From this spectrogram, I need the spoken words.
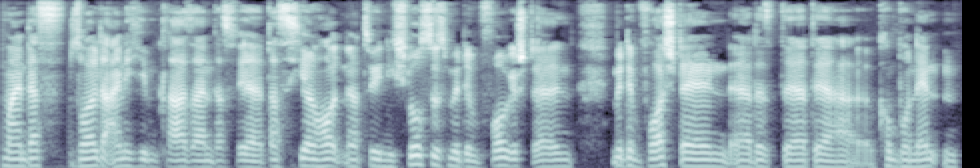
Ich meine, das sollte eigentlich eben klar sein, dass wir, dass hier heute natürlich nicht Schluss ist mit dem Vorgestellen, mit dem Vorstellen äh, des, der, der Komponenten.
